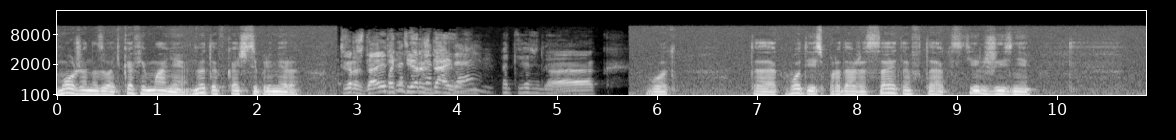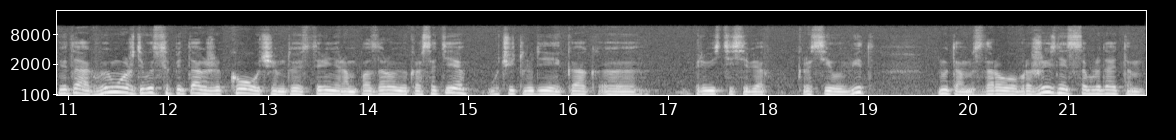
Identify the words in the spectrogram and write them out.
можно назвать кофемания, но это в качестве примера. Подтверждаете? Подтверждаю. Так. Вот. Так, вот есть продажа сайтов. Так, стиль жизни – Итак, вы можете выступить также коучем, то есть тренером по здоровью и красоте, учить людей, как э, привести себя в красивый вид, ну там здоровый образ жизни соблюдать, там,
